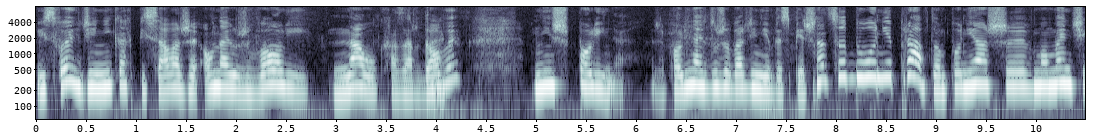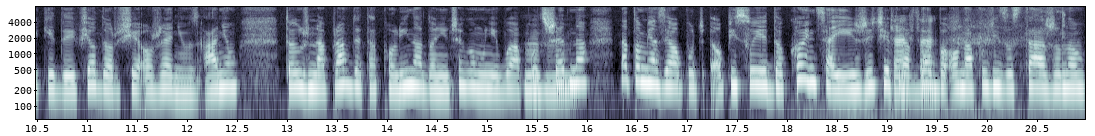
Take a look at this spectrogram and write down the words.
i w swoich dziennikach pisała, że ona już woli nauk hazardowych tak. niż Polinę że Polina jest dużo bardziej niebezpieczna, co było nieprawdą, ponieważ y, w momencie, kiedy Fiodor się ożenił z Anią, to już naprawdę ta Polina do niczego mu nie była mhm. potrzebna. Natomiast ja opisuję do końca jej życie, tak, prawda, tak. bo ona później została żoną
